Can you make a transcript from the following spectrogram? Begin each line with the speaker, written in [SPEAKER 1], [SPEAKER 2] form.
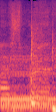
[SPEAKER 1] desperate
